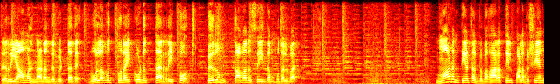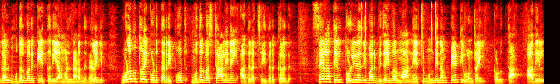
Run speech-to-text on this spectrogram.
தெரியாமல் நடந்து விட்டது. உளவுத்துறை கொடுத்த ரிப்போர்ட் பெரும் தவறு செய்த முதல்வர். மாடர்ன் தியேட்டர் விவகாரத்தில் பல விஷயங்கள் முதல்வருக்கே தெரியாமல் நடந்த நிலையில் உளவுத்துறை கொடுத்த ரிப்போர்ட் முதல்வர் ஸ்டாலினை அதிரச் செய்திருக்கிறது. சேலத்தில் தொழிலதிபர் விஜய்வர்மா நேற்று முன்தினம் பேட்டி ஒன்றை கொடுத்தார். அதில்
